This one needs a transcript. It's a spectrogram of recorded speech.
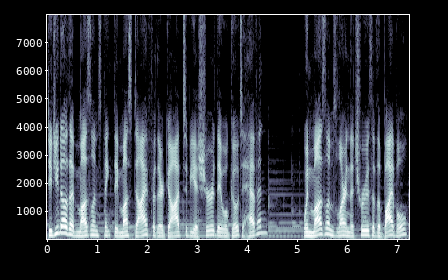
Did you know that Muslims think they must die for their God to be assured they will go to heaven? When Muslims learn the truth of the Bible,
